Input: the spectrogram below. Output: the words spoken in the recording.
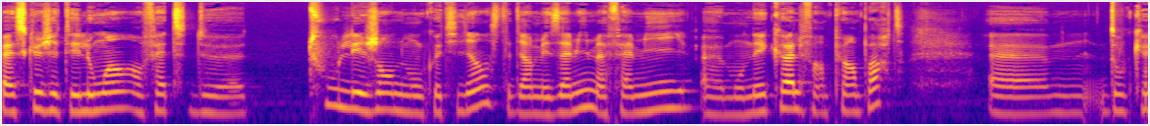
parce que j'étais loin en fait de tous les gens de mon quotidien, c'est-à-dire mes amis, ma famille, mon école, enfin peu importe. donc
